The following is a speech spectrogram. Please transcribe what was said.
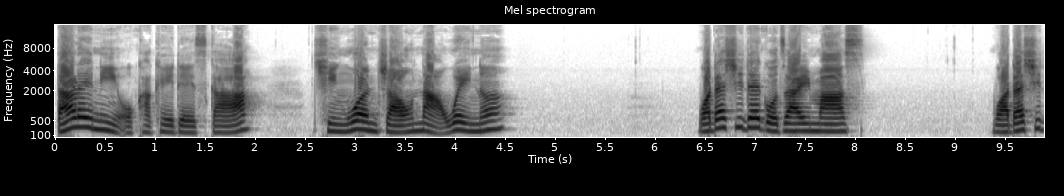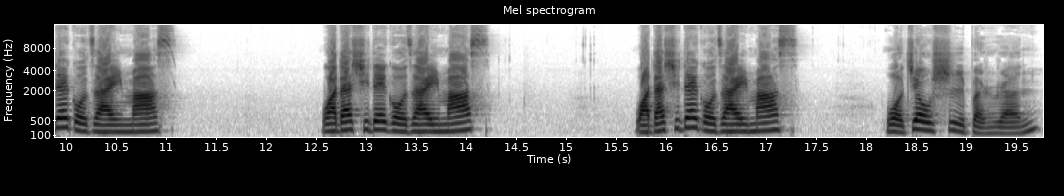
誰におかけですか？请问找哪位呢？私でございます。私でございます。私でございます。私でございます。我就是本人。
